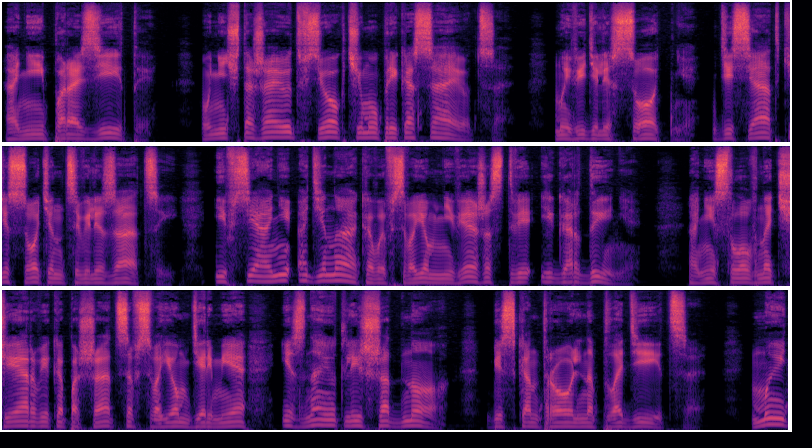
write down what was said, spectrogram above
Они паразиты. Уничтожают все, к чему прикасаются. Мы видели сотни, десятки сотен цивилизаций, и все они одинаковы в своем невежестве и гордыне. Они словно черви копошатся в своем дерьме и знают лишь одно — бесконтрольно плодиться. Мы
